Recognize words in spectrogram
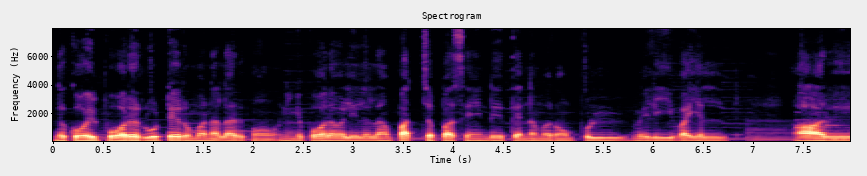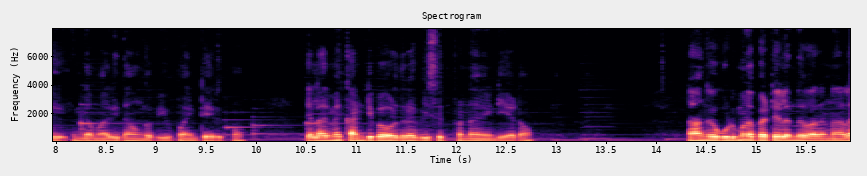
இந்த கோயில் போகிற ரூட்டே ரொம்ப நல்லாயிருக்கும். நீங்கள் போகிற வழியிலலாம் பச்சை பசேண்டு தென்னை மரம் புல் வெளி வயல் ஆறு இந்த மாதிரி தான் உங்கள் வியூ பாயிண்ட்டே இருக்கும். எல்லாருமே கண்டிப்பாக ஒரு தடவை விசிட் பண்ண வேண்டிய இடம். நாங்கள் உடுமலைப்பேட்டையிலேருந்து வரனால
